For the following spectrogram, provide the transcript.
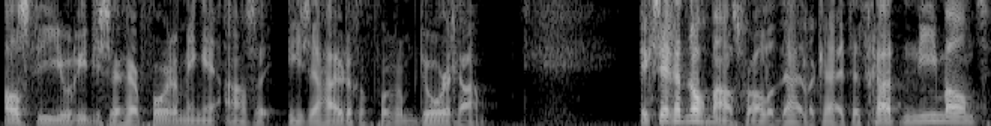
Als die juridische hervormingen in zijn huidige vorm doorgaan. Ik zeg het nogmaals voor alle duidelijkheid. Het gaat niemand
